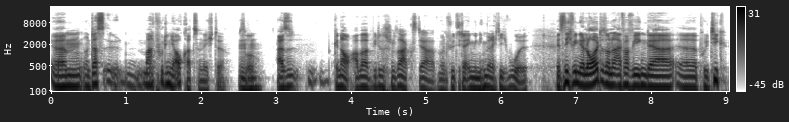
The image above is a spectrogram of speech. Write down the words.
Ähm, und das äh, macht Putin ja auch gerade zunichte. So. Mhm. Also, genau, aber wie du es schon sagst, ja, man fühlt sich da irgendwie nicht mehr richtig wohl. Jetzt nicht wegen der Leute, sondern einfach wegen der äh, Politik.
